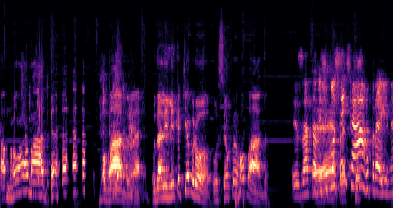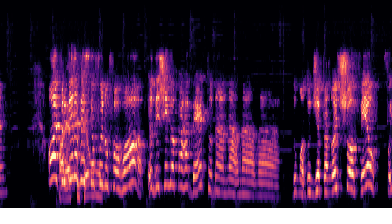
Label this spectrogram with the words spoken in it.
A mão armada. roubado, né? O da Lilica quebrou, o seu foi roubado. Exatamente, é, ficou sem carro que... para ir, né? Olha, a primeira vez que, eu fui no forró, eu deixei meu carro aberto na, na, na, na do, do dia para noite, choveu, foi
